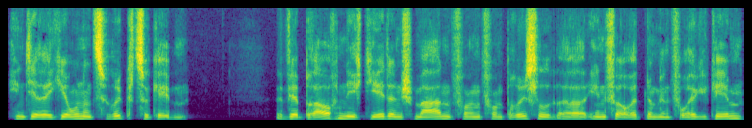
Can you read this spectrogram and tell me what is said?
in die Regionen zurückzugeben. Wir brauchen nicht jeden Schmarrn von, von Brüssel äh, in Verordnungen vorgegeben,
